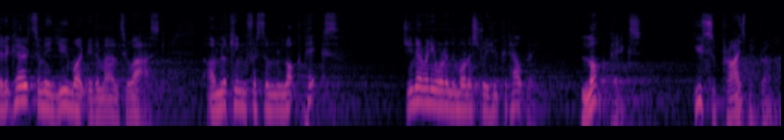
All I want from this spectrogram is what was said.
It occurred to me you might be the man to ask. I'm looking for some lockpicks. Do you know anyone in the monastery who could help me? Lockpicks? You surprise me, brother.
